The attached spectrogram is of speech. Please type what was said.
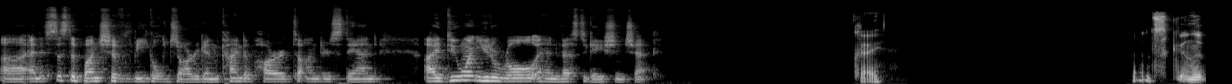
Uh, and it's just a bunch of legal jargon, kind of hard to understand. I do want you to roll an investigation check. Okay. That's gonna.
